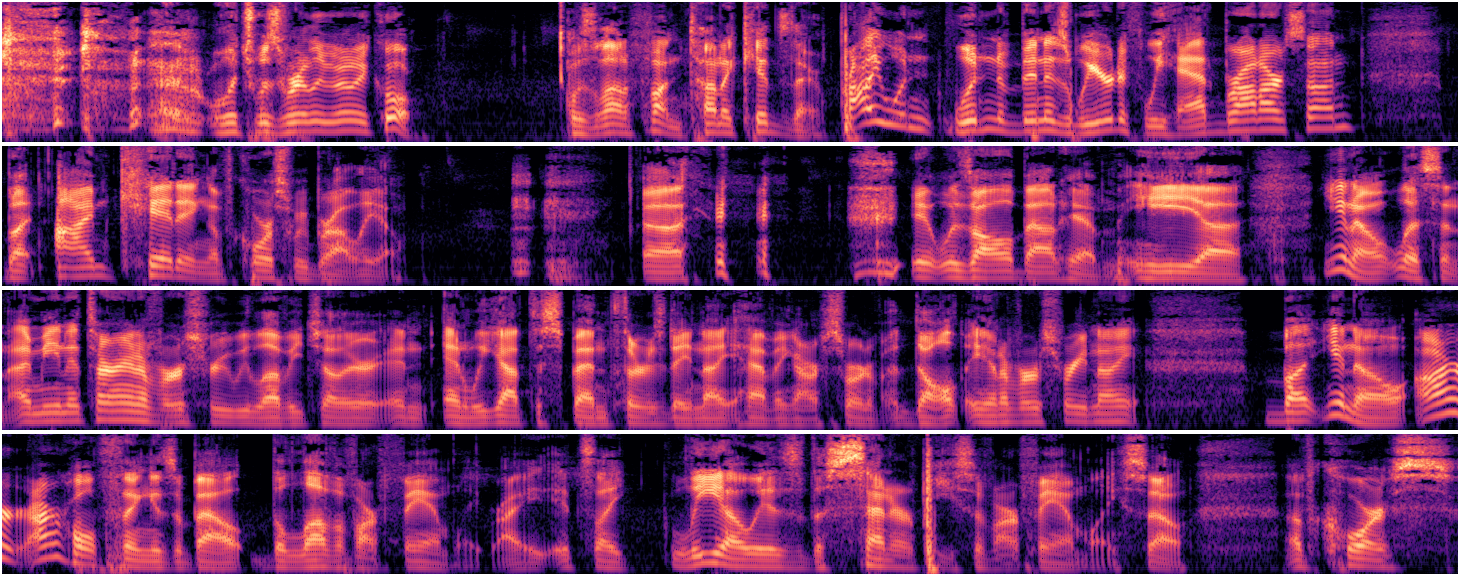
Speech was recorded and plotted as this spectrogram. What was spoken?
which was really really cool. It was a lot of fun. Ton of kids there. Probably wouldn't wouldn't have been as weird if we had brought our son, but I'm kidding. Of course, we brought Leo. uh, it was all about him. He, uh, you know, listen. I mean, it's our anniversary. We love each other, and and we got to spend Thursday night having our sort of adult anniversary night. But you know, our our whole thing is about the love of our family, right? It's like Leo is the centerpiece of our family. So, of course,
